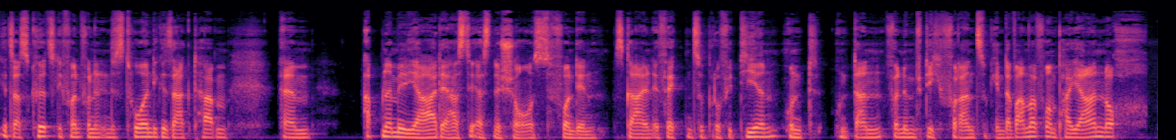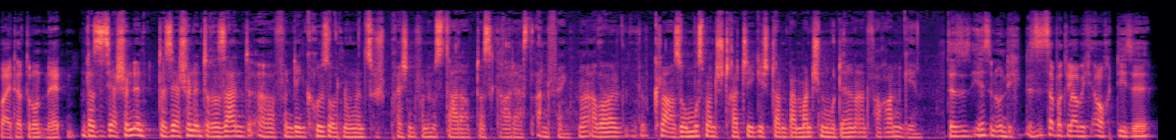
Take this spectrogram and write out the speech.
jetzt erst kürzlich von, von den Investoren, die gesagt haben, ähm, ab einer Milliarde hast du erst eine Chance, von den Skaleneffekten zu profitieren und, und dann vernünftig voranzugehen. Da waren wir vor ein paar Jahren noch weiter drunten hätten. Das ist ja schon, das ist ja schon interessant, äh, von den Größenordnungen zu sprechen, von einem Startup, das gerade erst anfängt. Ne? Aber klar, so muss man strategisch dann bei manchen Modellen einfach rangehen. Das ist Irrsinn und ich, das ist aber, glaube ich, auch diese,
